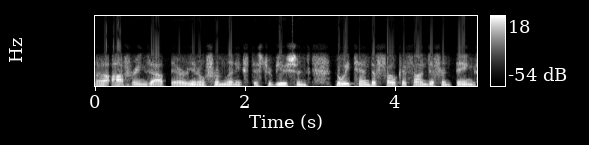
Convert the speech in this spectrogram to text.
uh, offerings out there, you know, from Linux distributions, but we tend to focus on different things.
